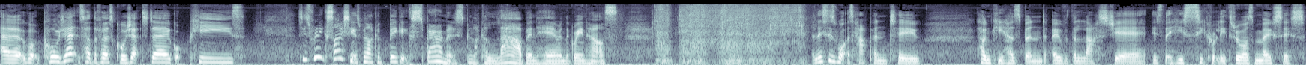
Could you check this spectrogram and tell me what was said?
uh, we've got courgettes. Had the first courgette today. We've got peas. So it's really exciting. It's been like a big experiment. It's been like a lab in here in the greenhouse. And this is what has happened to Hunky Husband over the last year is that he's secretly, through osmosis,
